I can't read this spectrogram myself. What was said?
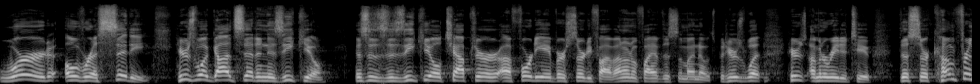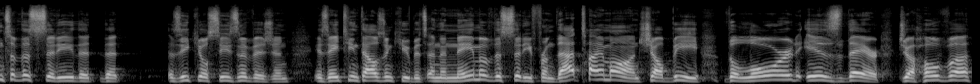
word over a city. Here's what God said in Ezekiel. This is Ezekiel chapter uh, 48, verse 35. I don't know if I have this in my notes, but here's what, here's, I'm going to read it to you. The circumference of the city that, that Ezekiel sees in a vision is 18,000 cubits, and the name of the city from that time on shall be the Lord is there, Jehovah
